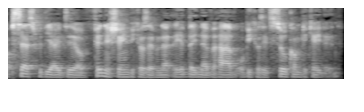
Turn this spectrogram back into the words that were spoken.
obsessed with the idea of finishing because ne- they never have, or because it's so complicated.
